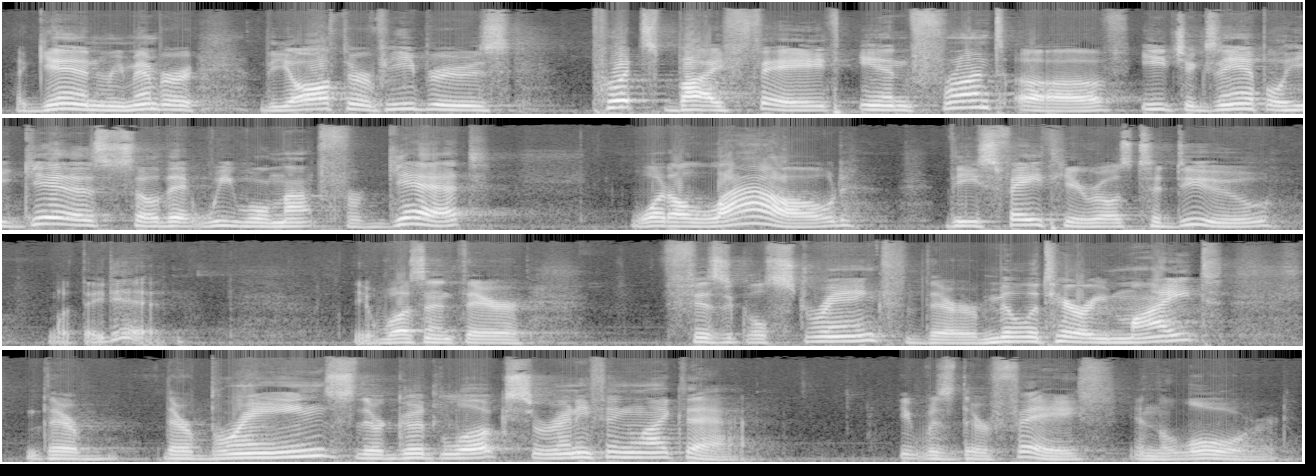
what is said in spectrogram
Again, remember, the author of Hebrews puts by faith in front of each example he gives so that we will not forget what allowed these faith heroes to do what they did. It wasn't their physical strength, their military might, their, their brains, their good looks, or anything like that. It was their faith in the Lord.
